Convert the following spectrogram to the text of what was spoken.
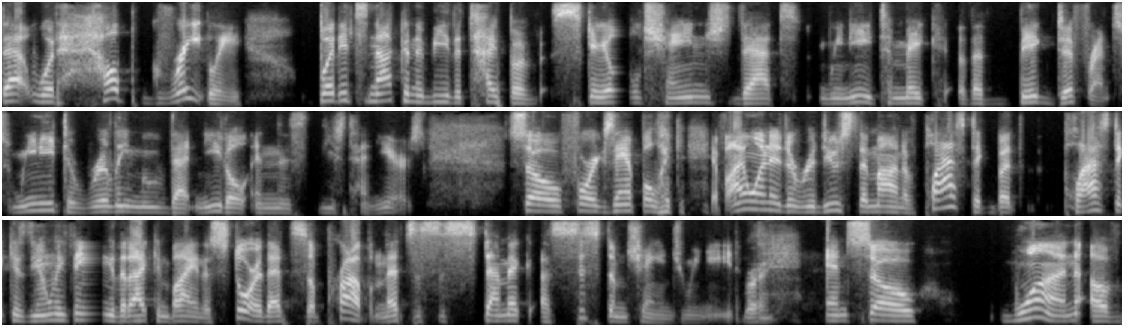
that would help greatly. But it's not going to be the type of scale change that we need to make the big difference. We need to really move that needle in this, these 10 years. So, for example, like if I wanted to reduce the amount of plastic, but plastic is the only thing that I can buy in the store, that's a problem. That's a systemic, a system change we need. Right. And so one of,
